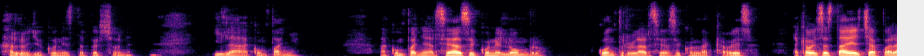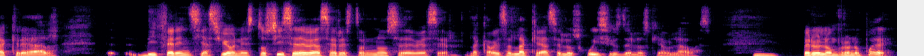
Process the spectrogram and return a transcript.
al hoyo con esta persona y la acompaño? Acompañar se hace con el hombro, controlar se hace con la cabeza. La cabeza está hecha para crear diferenciación. Esto sí se debe hacer, esto no se debe hacer. La cabeza es la que hace los juicios de los que hablabas. Mm. Pero el hombro no puede.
